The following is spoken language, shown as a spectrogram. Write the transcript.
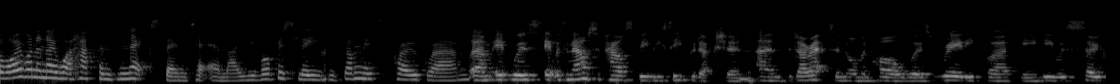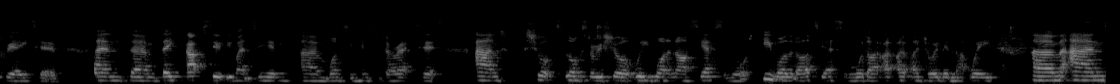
So I want to know what happens next then to Emma. You've obviously you've done this program. um, it was it was an out of house BBC production, and the director Norman Hall was really quirky. He was so creative, and um, they absolutely went to him um, wanting him to direct it. And short, long story short, we won an RTS award. He won an RTS award. I, I, I joined in that week, um, and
